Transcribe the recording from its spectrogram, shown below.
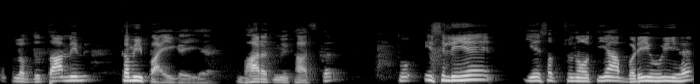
उपलब्धता में कमी पाई गई है, भारत में खासकर। तो इसलिए ये सब चुनौतियाँ बढ़ी हुई है।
